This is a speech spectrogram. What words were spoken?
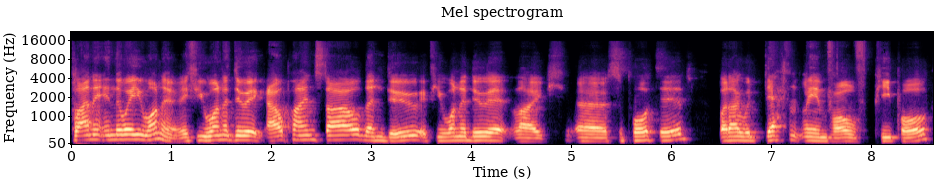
plan it in the way you want it. If you want to do it alpine style, then do. If you want to do it like uh, supported, but I would definitely involve people.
